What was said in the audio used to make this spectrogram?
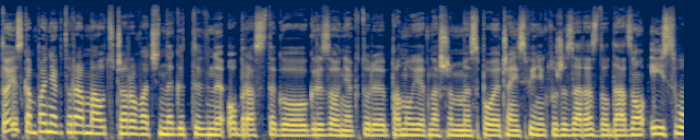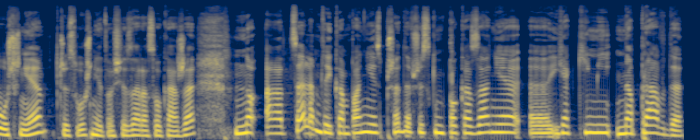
To jest kampania, która ma odczarować negatywny obraz tego gryzonia, który panuje w naszym społeczeństwie. Niektórzy zaraz dodadzą i słusznie, czy słusznie to się zaraz okaże. No a celem tej kampanii jest przede wszystkim pokazanie, e, jakimi naprawdę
